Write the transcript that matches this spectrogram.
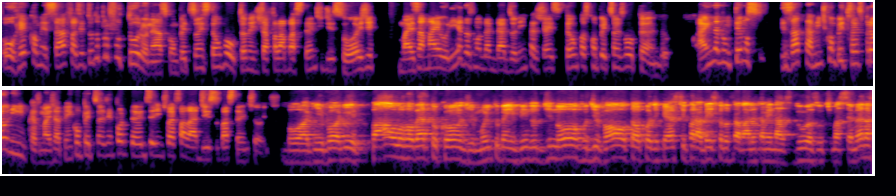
ou recomeçar a fazer tudo para o futuro, né? As competições estão voltando, a gente vai falar bastante disso hoje, mas a maioria das modalidades olímpicas já estão com as competições voltando ainda não temos exatamente competições pré-olímpicas, mas já tem competições importantes e a gente vai falar disso bastante hoje. Boa, Gui, boa, Gui. Paulo Roberto Conde, muito bem-vindo de novo, de volta ao podcast e parabéns pelo trabalho também nas duas últimas semanas.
